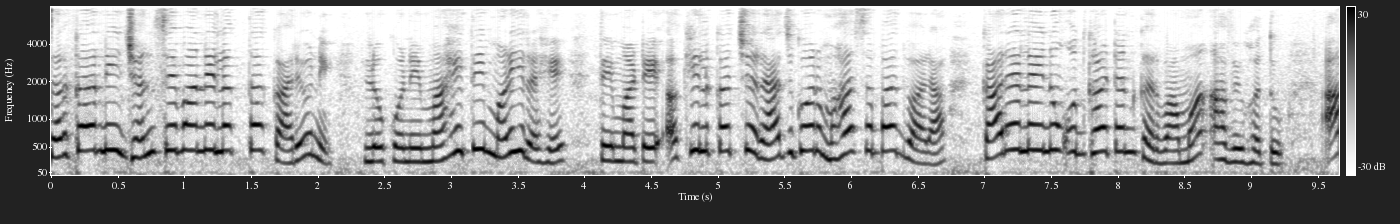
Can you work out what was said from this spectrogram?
સરકારની જનસેવાને લગતા કાર્યોની લોકોને માહિતી મળી રહે તે માટે અખિલ કચ્છ રાજગોર મહાસભા દ્વારા કાર્યાલયનું ઉદ્ઘાટન કરવામાં આવ્યું હતું. આ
